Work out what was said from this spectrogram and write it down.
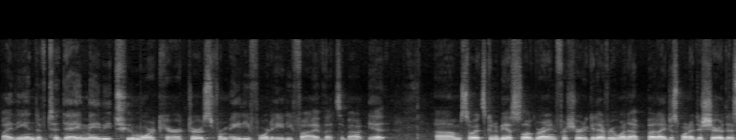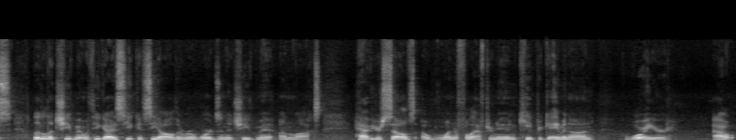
by the end of today. Maybe two more characters from 84 to 85. That's about it. Um, so it's going to be a slow grind for sure to get everyone up, but I just wanted to share this little achievement with you guys so you can see all the rewards and achievement unlocks. Have yourselves a wonderful afternoon. Keep your gaming on. Warrior out.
